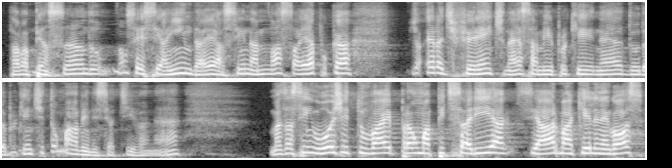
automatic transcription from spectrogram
Estava pensando, não sei se ainda é assim, na nossa época já era diferente, né, Samir? Porque, né, Duda? Porque a gente tomava iniciativa, né? Mas assim, hoje tu vai para uma pizzaria, se arma aquele negócio,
